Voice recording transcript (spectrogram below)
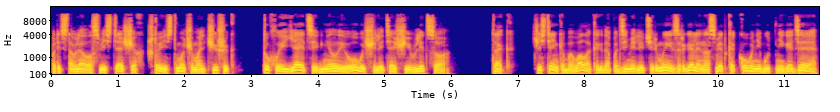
представляла свистящих, что есть мочи мальчишек, тухлые яйца и гнилые овощи, летящие в лицо. Так частенько бывало, когда подземелья тюрьмы изрыгали на свет какого-нибудь негодяя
